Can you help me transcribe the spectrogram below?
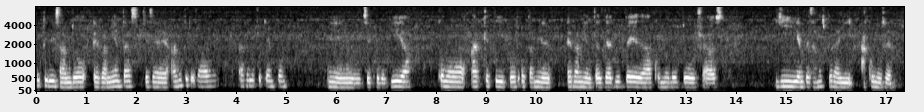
utilizando herramientas que se han utilizado hace mucho tiempo en psicología como arquetipos o también herramientas de ayurveda como los doshas y empezamos por ahí a conocernos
